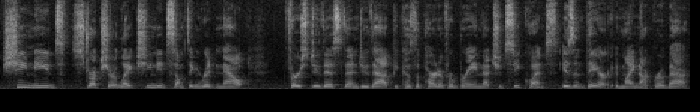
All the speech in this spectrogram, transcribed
She needs structure, like she needs something written out. First do this, then do that, because the part of her brain that should sequence isn't there. It might not grow back.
